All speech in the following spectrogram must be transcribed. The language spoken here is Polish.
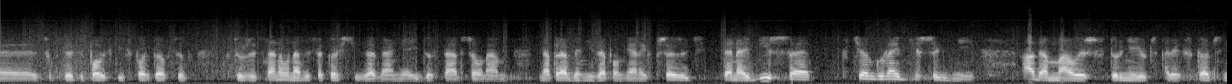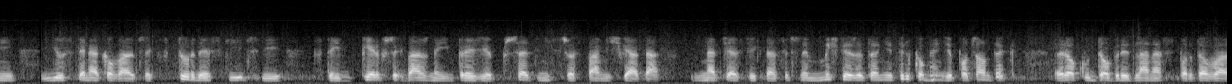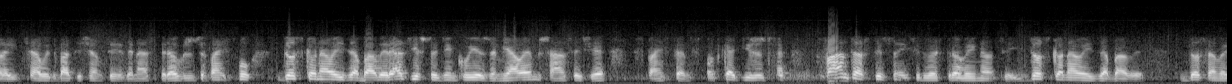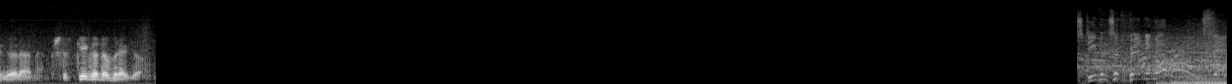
sukcesy polskich sportowców, którzy staną na wysokości zadania i dostarczą nam naprawdę niezapomnianych przeżyć. Te najbliższe w ciągu najbliższych dni. Adam Małysz w turnieju czterech skoczni, Justyna Kowalczyk w Tour de Ski, czyli tej pierwszej ważnej imprezie przed Mistrzostwami Świata w narciarstwie klasycznym. Myślę, że to nie tylko będzie początek roku dobry dla nas sportowo, ale i cały 2011 rok. Życzę Państwu doskonałej zabawy. Raz jeszcze dziękuję, że miałem szansę się z Państwem spotkać i życzę fantastycznej sylwestrowej nocy i doskonałej zabawy do samego rana. Wszystkiego dobrego. Stevenson bending over.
